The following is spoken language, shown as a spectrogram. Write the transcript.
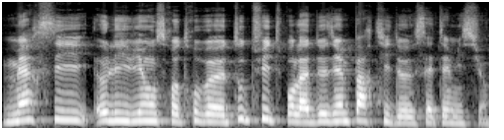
Merci Olivier, on se retrouve euh, tout de suite pour la deuxième partie de cette émission.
